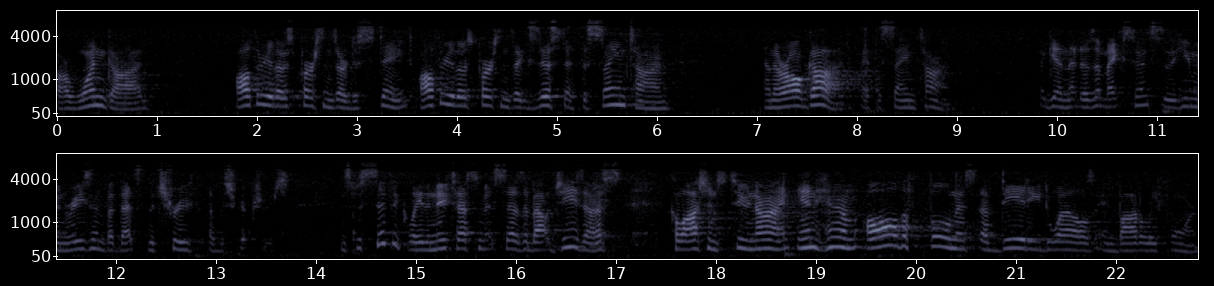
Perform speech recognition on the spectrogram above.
are one God. All three of those persons are distinct. All three of those persons exist at the same time, and they're all God at the same time. Again, that doesn't make sense to the human reason, but that's the truth of the Scriptures. And specifically, the New Testament says about Jesus, Colossians 2 9, in him all the fullness of deity dwells in bodily form.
